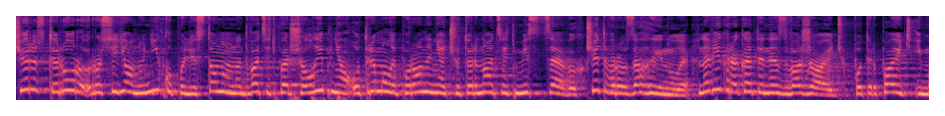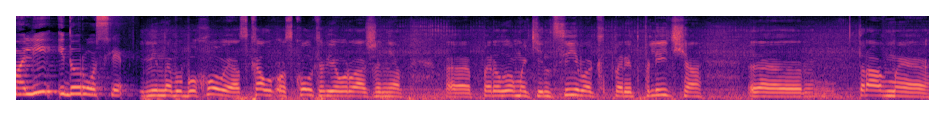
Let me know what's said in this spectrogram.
Через терор росіян у Нікополі станом на 21 липня отримали поранення 14 місцевих. Четверо загинули. На вік ракети не зважають, потерпають і малі, і дорослі. Мінно-вибухове, оскал- осколкові ураження, е, переломи кінцівок, передпліччя, е, травми е,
